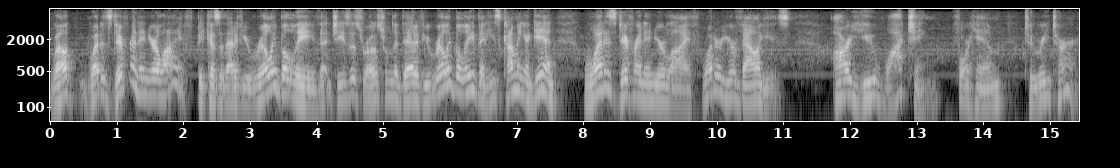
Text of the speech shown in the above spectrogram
well, what is different in your life because of that? If you really believe that Jesus rose from the dead, if you really believe that he's coming again, what is different in your life? What are your values? Are you watching for him to return?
